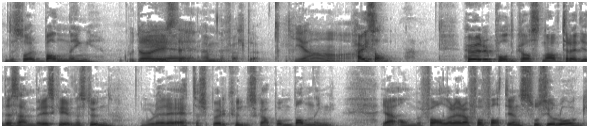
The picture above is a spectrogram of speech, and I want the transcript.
Det står 'banning' God dag, i emnefeltet. Ja. Hei sann! Hører podkasten av 3. desember i skrivende stund, hvor dere etterspør kunnskap om banning. Jeg anbefaler dere å få fatt i en sosiolog.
